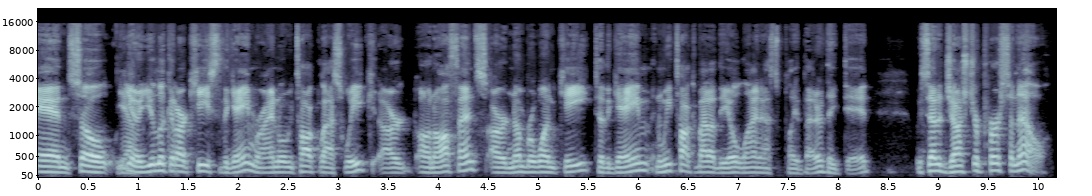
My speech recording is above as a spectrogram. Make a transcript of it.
And so, yeah. you know, you look at our keys to the game, Ryan. When we talked last week, our on offense, our number one key to the game, and we talked about how the O line has to play better. They did. We said adjust your personnel.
